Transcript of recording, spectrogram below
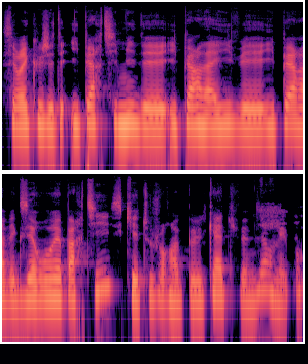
c'est vrai que j'étais hyper timide et hyper naïve et hyper avec zéro répartie, ce qui est toujours un peu le cas, tu vas me dire, mais bon.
